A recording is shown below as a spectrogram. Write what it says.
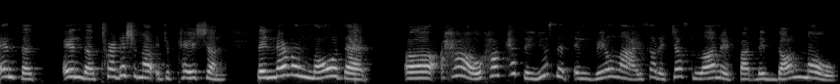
in the in the traditional education they never know that uh, how how can they use it in real life? So they just learn it, but they don't know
